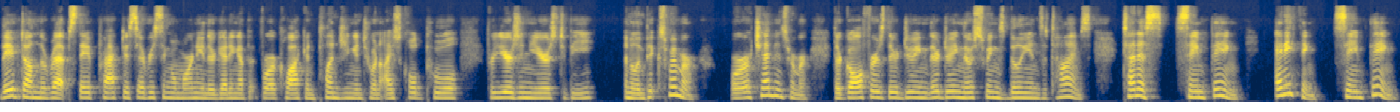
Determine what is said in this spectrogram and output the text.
They've done the reps. They've practiced every single morning. They're getting up at four o'clock and plunging into an ice cold pool for years and years to be an olympic swimmer or a champion swimmer. They're golfers. They're doing they're doing those swings billions of times. Tennis, same thing. Anything, same thing.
